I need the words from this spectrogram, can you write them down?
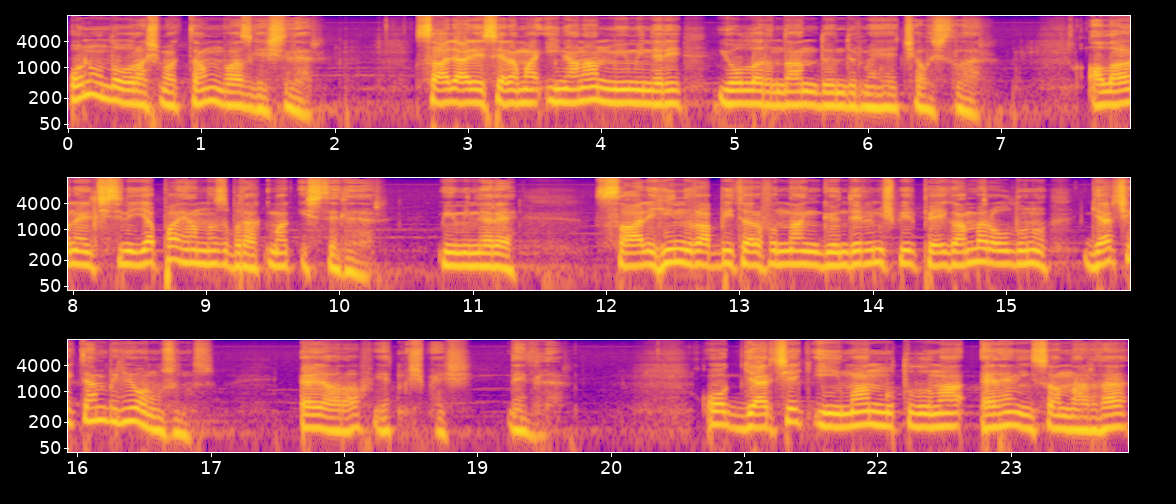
onunla uğraşmaktan vazgeçtiler. Salih Aleyhisselam'a inanan müminleri yollarından döndürmeye çalıştılar. Allah'ın elçisini yapayalnız bırakmak istediler. Müminlere Salih'in Rabbi tarafından gönderilmiş bir peygamber olduğunu gerçekten biliyor musunuz? El-Araf 75 dediler. O gerçek iman mutluluğuna eren insanlarda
